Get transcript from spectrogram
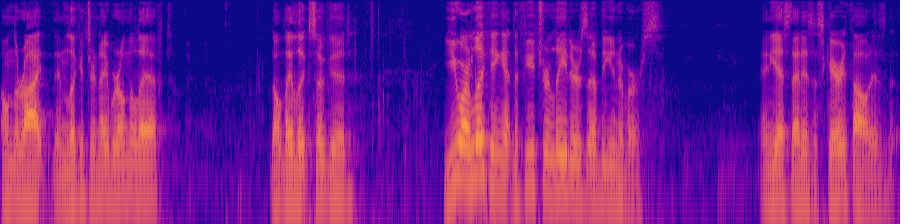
on the right, then look at your neighbor on the left. Don't they look so good? You are looking at the future leaders of the universe. And yes, that is a scary thought, isn't it?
